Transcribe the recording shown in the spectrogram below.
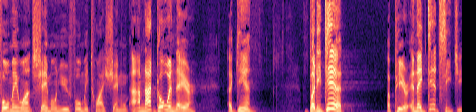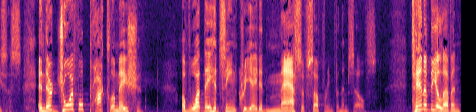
Fool me once, shame on you. Fool me twice, shame on me. I'm not going there again. But he did appear, and they did see Jesus. And their joyful proclamation of what they had seen created massive suffering for themselves. Ten of the eleven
